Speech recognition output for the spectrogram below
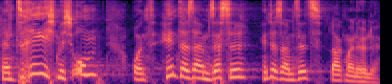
Dann drehe ich mich um und hinter seinem Sessel, hinter seinem Sitz lag meine Hülle.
